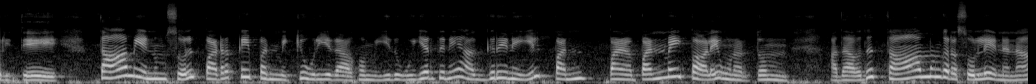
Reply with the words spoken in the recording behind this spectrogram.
உரித்தே. தாம் என்னும் சொல் படற்கை பன்மைக்கு உரியதாகும். இது உயர்தினை அக்ரிணையில் பன் ப பன்மைப்பாலை உணர்த்தும். அதாவது தாமுங்கிற சொல் என்னென்னா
